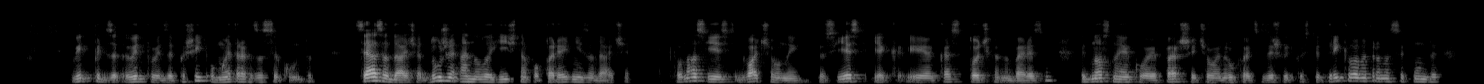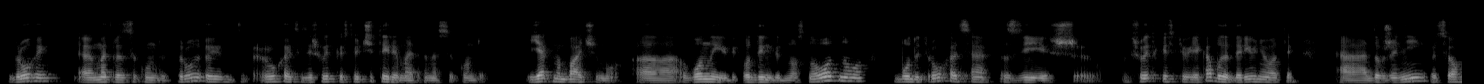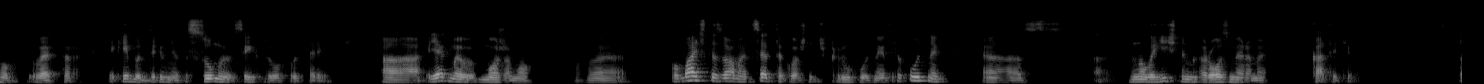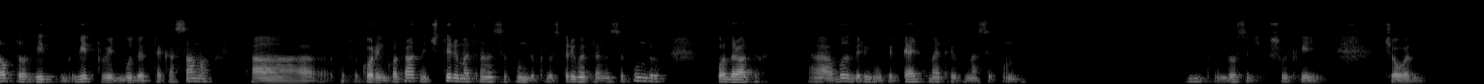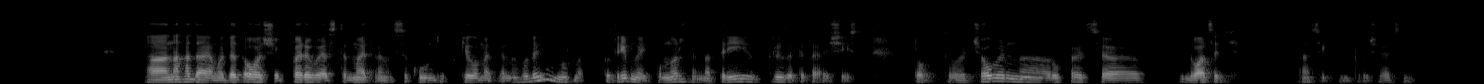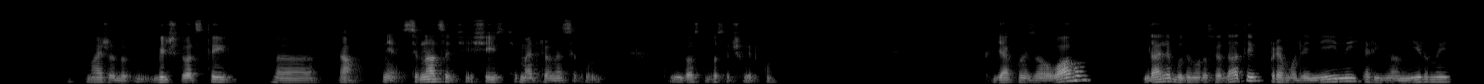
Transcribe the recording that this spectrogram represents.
Відповідь, запишіть у метрах за секунду. Ця задача дуже аналогічна попередній задачі. У нас є два човни, тобто є як, якась точка на березі, відносно якої перший човен рухається зі швидкістю 3 км на секунду, другий е, метр за секунду, другий рухається зі швидкістю 4 метри на секунду. Як ми бачимо, вони один відносно одного будуть рухатися зі швидкістю, яка буде дорівнювати довжині цього вектора, який буде дорівнювати суми цих двох векторів. Як ми можемо е, побачити з вами, це також прямокутний трикутник з аналогічними розмірами катетів. Тобто відповідь буде така сама. Тобто корінь квадратний 4 метри на секунду плюс 3 метри на секунду в квадратах буде дорівнювати 5 метрів на секунду. Ну, Досить швидкий човен. Нагадаємо, для того, щоб перевести метри на секунду в кілометри на годину, нужно, потрібно їх помножити на 3, 3,6. Тобто човен рухається 20 а, секунд, виходить. Майже більше 20, е, а, ні, 17,6 метрів на секунду. Досить, досить швидко. Дякую за увагу. Далі будемо розглядати прямолінійний рівномірний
